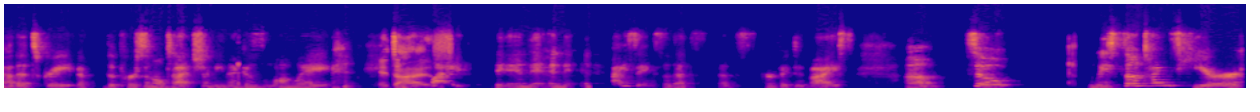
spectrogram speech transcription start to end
Yeah, that's great. The personal touch, I mean, that goes a long way. It does. In, in, mm-hmm. in, in So that's that's perfect advice. Um, so we sometimes hear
